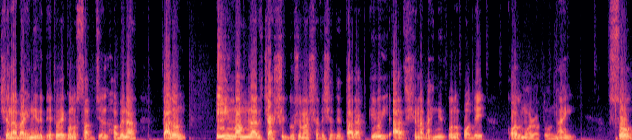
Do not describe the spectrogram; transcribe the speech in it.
সেনাবাহিনীর ভেতরে কোনো সাব জেল হবে না। কারণ এই মামলার চার্জশিট ঘোষণার সাথে সাথে তারা কেউই আর সেনাবাহিনীর কোনো পদে কর্মরত নাই। সো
